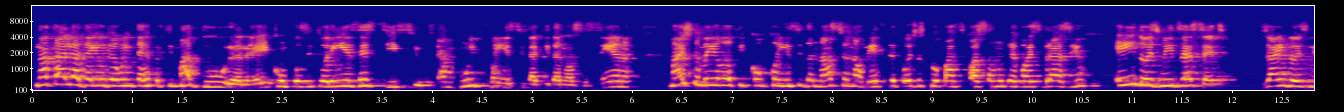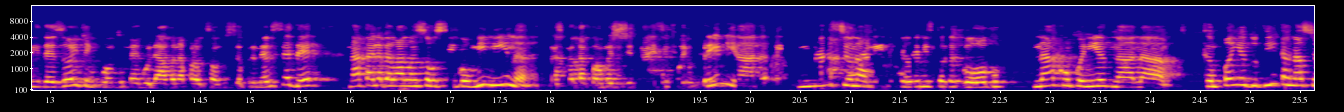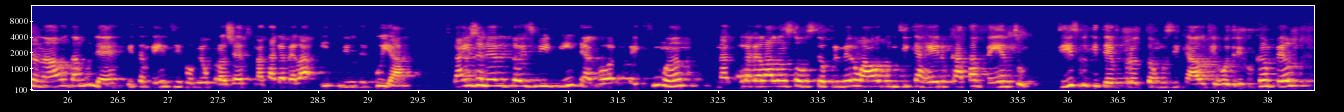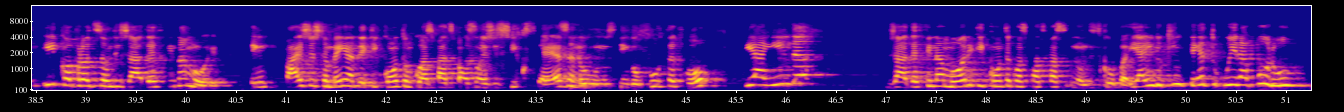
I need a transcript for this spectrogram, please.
Natália Deildo é uma intérprete madura né, e compositora em exercício, já muito conhecida aqui da nossa cena, mas também ela ficou conhecida nacionalmente depois de sua participação no The Voice Brasil em 2017. Já em 2018, enquanto mergulhava na produção do seu primeiro CD, Natália Bela lançou o single Menina nas plataformas digitais e foi premiada nacionalmente pela emissora Globo na companhia na, na campanha do Dia Internacional da Mulher e também desenvolveu o projeto Natália Bela e Trio de. Já em janeiro de 2020, agora fez um ano, Natália Bela lançou o seu primeiro álbum de carreira, Catavento, disco que teve produção musical de Rodrigo Campelo e coprodução de Jader Finamore. Tem faixas também, AD, que contam com as participações de Chico César no, no single Furta Cor e ainda Jader Finamore, que conta com as participações, não, desculpa, e ainda o quinteto Uirapuru,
